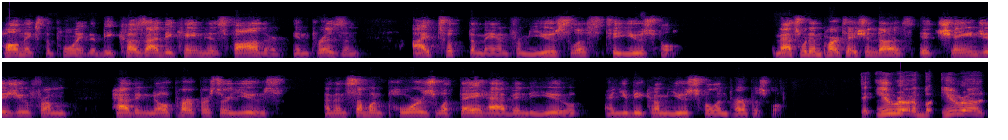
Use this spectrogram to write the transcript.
Paul makes the point that because I became his father in prison, I took the man from useless to useful. And that's what impartation does. It changes you from having no purpose or use, and then someone pours what they have into you, and you become useful and purposeful. you wrote a book you wrote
